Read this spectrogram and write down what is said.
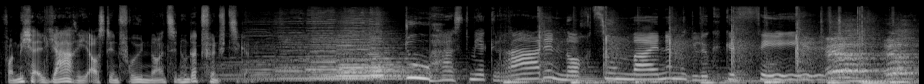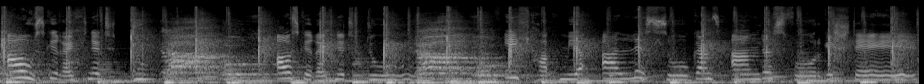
von Michael Jari aus den frühen 1950ern. Hast mir gerade noch zu meinem Glück gefehlt. Ausgerechnet du. Ausgerechnet du. Ich hab mir alles so ganz anders vorgestellt.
